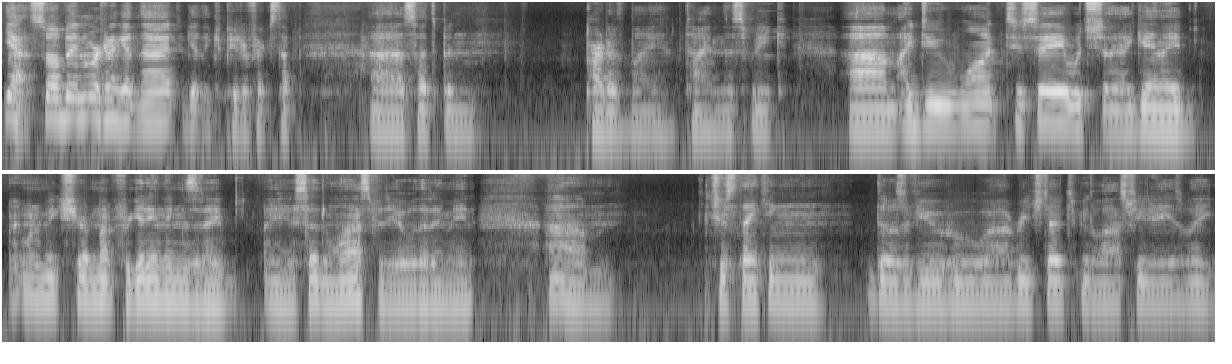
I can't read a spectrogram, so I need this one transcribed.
yeah, so I've been working on getting that, get the computer fixed up. Uh, so that's been part of my time this week. Um, I do want to say, which uh, again, I, I want to make sure I'm not forgetting things that I, I said in the last video that I made. Um, just thanking those of you who uh, reached out to me the last few days, like,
